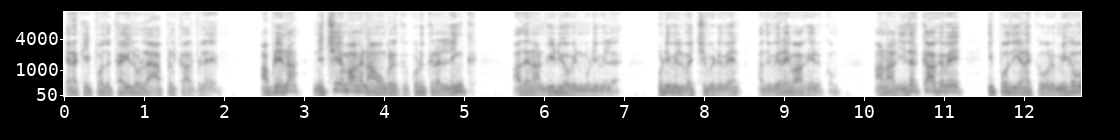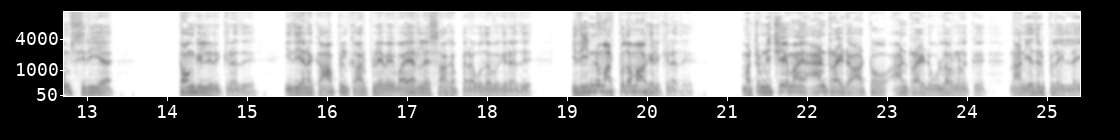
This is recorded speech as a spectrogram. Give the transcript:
எனக்கு இப்போது கையில் உள்ள ஆப்பிள் கார்பிளே. அப்படின்னா நிச்சயமாக நான் உங்களுக்கு கொடுக்கிற லிங்க் அதை நான் வீடியோவின் முடிவில் முடிவில் வச்சு விடுவேன். அது விரைவாக இருக்கும். ஆனால் இதற்காகவே இப்போது எனக்கு ஒரு மிகவும் சிறிய டோங்கில் இருக்கிறது. இது எனக்கு ஆப்பிள் கார்பிளேவை வயர்லெஸ் ஆக பெற உதவுகிறது. இது இன்னும் அற்புதமாக இருக்கிறது. மற்றும் நிச்சயமாய் ஆண்ட்ராய்டு ஆட்டோ ஆண்ட்ராய்டு உள்ளவர்களுக்கு நான் எதிர்ப்பில் இல்லை.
